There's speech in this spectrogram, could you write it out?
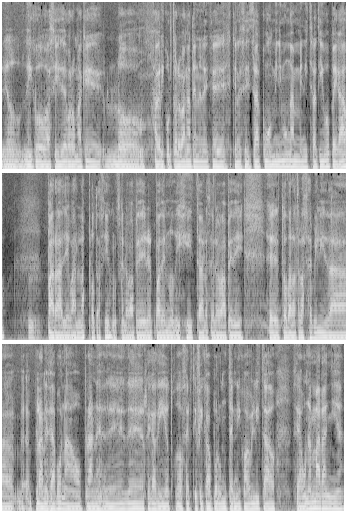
Yo digo así de broma que los agricultores van a tener que, necesitar como mínimo un administrativo pegado para llevar la explotación. Se le va a pedir el cuaderno digital, se le va a pedir eh, toda la trazabilidad, planes de abonado, planes de, de, regadío, todo certificado por un técnico habilitado. O sea, una maraña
